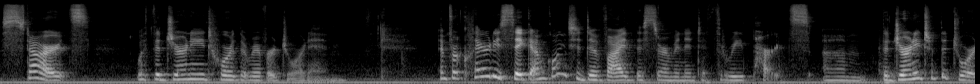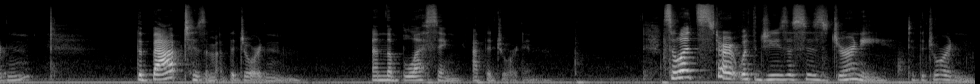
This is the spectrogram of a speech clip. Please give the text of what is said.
starts with the journey toward the River Jordan. And for clarity's sake, I'm going to divide this sermon into three parts um, the journey to the Jordan the baptism at the Jordan, and the blessing at the Jordan. So let's start with Jesus' journey to the Jordan.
